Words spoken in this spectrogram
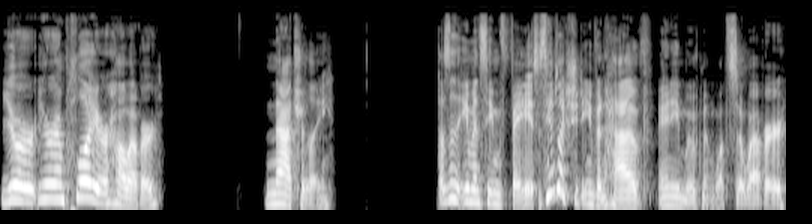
Your your employer, however, naturally doesn't even seem phased. It seems like she didn't even have any movement whatsoever.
